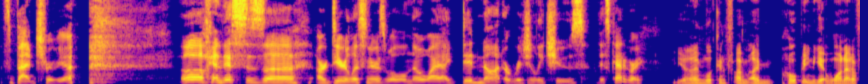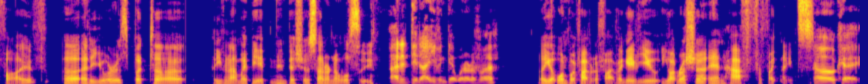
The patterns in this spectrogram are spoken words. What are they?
It's bad trivia. Oh, and this is uh our dear listeners will know why I did not originally choose this category. Yeah, I'm looking. For, I'm I'm hoping to get one out of five uh, out of yours, but uh, even that might be ambitious. I don't know. We'll see. I did, did I even get one out of five? I got 1.5 out of five. I gave you you got Russia and half for Fight Nights. Okay,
